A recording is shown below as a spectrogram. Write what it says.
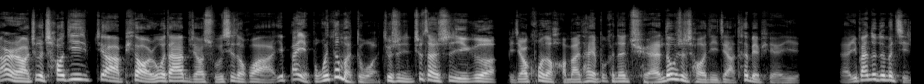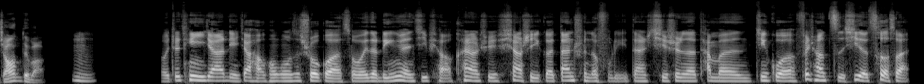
当然啊，这个超低价票，如果大家比较熟悉的话，一般也不会那么多。就是你就算是一个比较空的航班，它也不可能全都是超低价，特别便宜。呃，一般都这么几张，对吧？嗯，我就听一家廉价航空公司说过，所谓的零元机票，看上去像是一个单纯的福利，但是其实呢，他们经过非常仔细的测算，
